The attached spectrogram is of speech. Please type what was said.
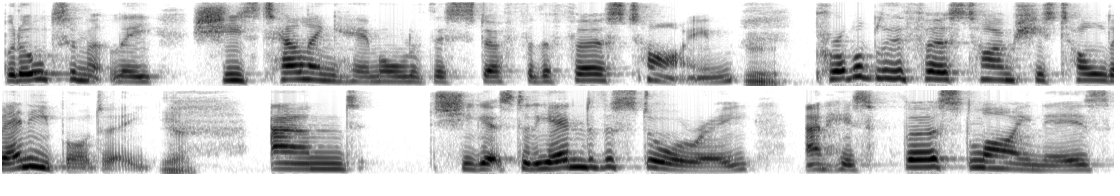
But ultimately, she's telling him all of this stuff for the first time, Mm. probably the first time she's told anybody Yeah. and she gets to the end of the story and his first line is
